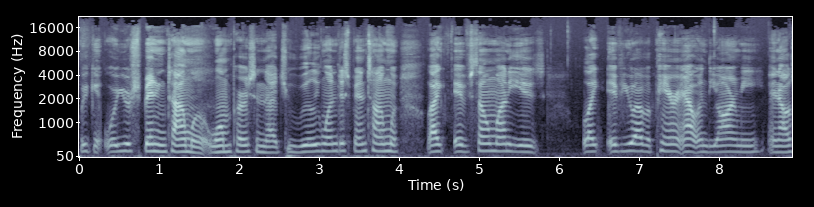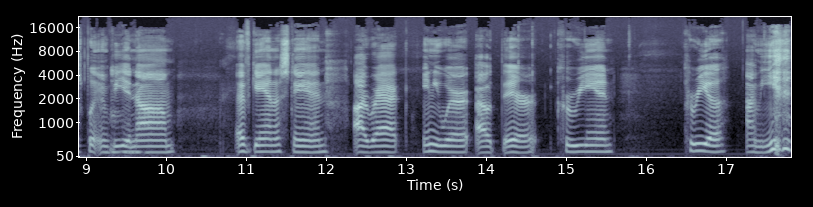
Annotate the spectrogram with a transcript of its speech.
we can where you're spending time with one person that you really wanted to spend time with. Like if somebody is like if you have a parent out in the army and I was put in Vietnam, Afghanistan, Iraq, anywhere out there, Korean, Korea, I mean,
